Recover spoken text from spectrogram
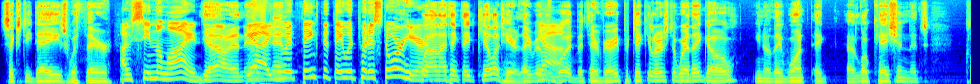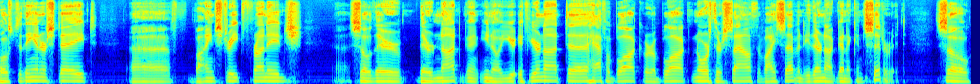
60 days with their. I've seen the lines. Yeah, and, yeah, and, you would think that they would put a store here. Well, and I think they'd kill it here. They really Yeah. would, but they're very particular as to where they go. You know, they want a, a location that's close to the interstate, uh, Vine Street frontage. Uh, so they're they're not going. You know, you if you're not uh, half a block or a block north or south of I-70, they're not going to consider it. So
